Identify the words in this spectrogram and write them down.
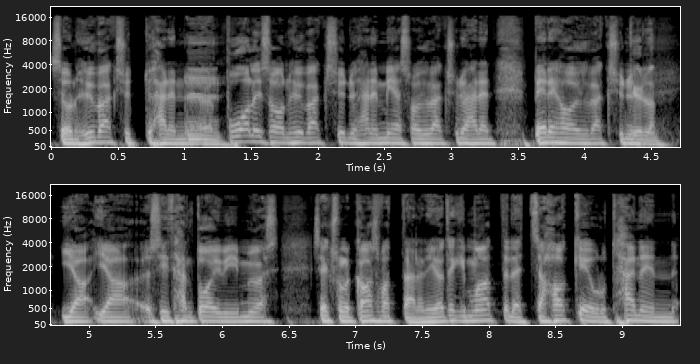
se on hyväksytty, hänen mm. puoliso on hyväksynyt, hänen mies on hyväksynyt, hänen perhe on hyväksynyt. Kyllä. Ja, ja sitten hän toimii myös seksuaalikasvattajana, niin jotenkin mä ajattelen, että sä hakeudut hänen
